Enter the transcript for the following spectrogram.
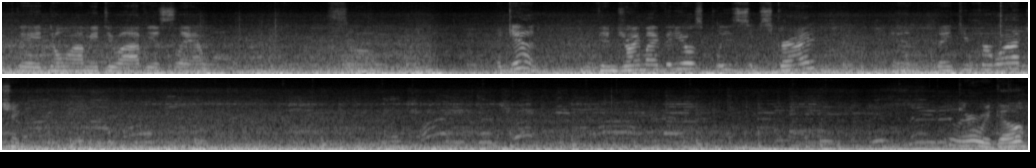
If they don't want me to, obviously I won't. So, again, if you enjoy my videos, please subscribe, and thank you for watching. There we go.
